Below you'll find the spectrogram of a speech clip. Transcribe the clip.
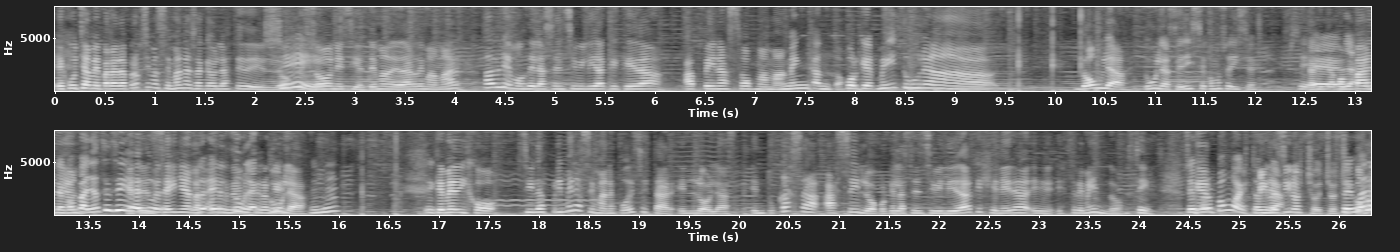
Escúchame, para la próxima semana, ya que hablaste de los Sí. pezones y el tema de dar de mamar, hablemos de la sensibilidad que queda apenas sos mamá. Me encantó. Porque me tuve una doula, dula se dice, ¿cómo se dice? Sí, la que te eh, las que te acompañan. Sí, sí, que te enseñan las cosas que te dula, dicen, creo que que me dijo, si las primeras semanas podés estar en Lolas, en tu casa, hacelo, porque la sensibilidad que genera eh, es tremendo. Sí, Que propongo esto, Mis vecinos chochos, chicos, Semana-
